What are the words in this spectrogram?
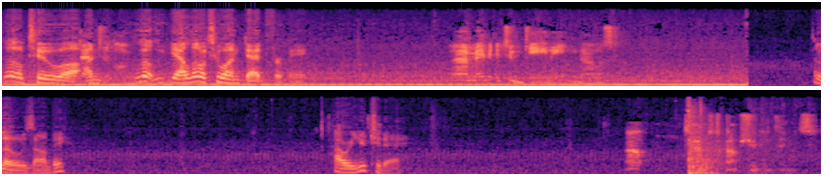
A little too, uh, un- too little, yeah, a little too undead for me. Uh, maybe too gamey, who knows? Hello, zombie. How are you today? Well, time to stop shooting things.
